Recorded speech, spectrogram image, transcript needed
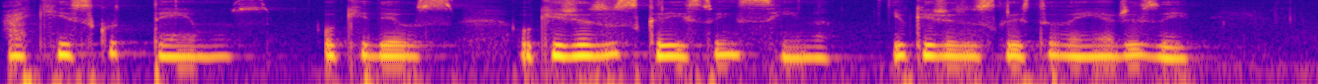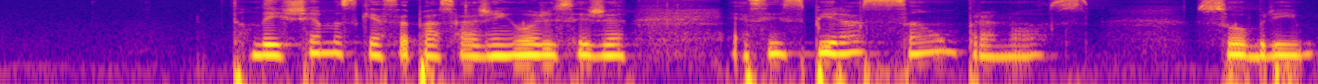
a que escutemos o que Deus, o que Jesus Cristo ensina e o que Jesus Cristo vem a dizer. Então, deixemos que essa passagem hoje seja essa inspiração para nós sobre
